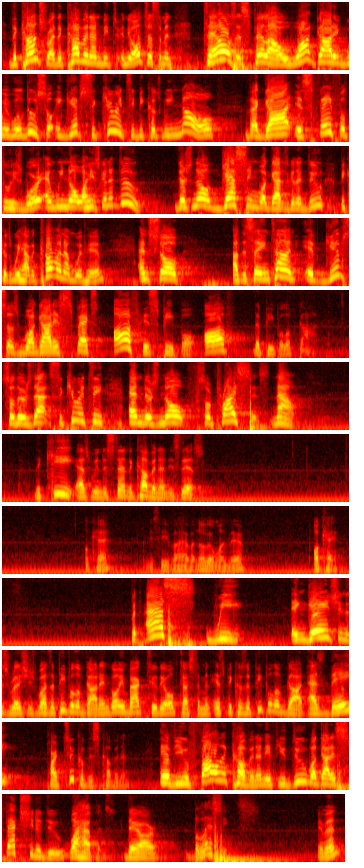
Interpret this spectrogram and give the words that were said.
The contract, the covenant in the Old Testament tells us, spell out what God will do. So it gives security because we know that God is faithful to his word and we know what he's going to do. There's no guessing what God is going to do because we have a covenant with him. And so at the same time, it gives us what God expects of his people, of the people of God. So there's that security and there's no surprises. Now, the key as we understand the covenant is this. Okay, let me see if I have another one there. Okay. But as we engage in this relationship as the people of God, and going back to the Old Testament, is because the people of God, as they partook of this covenant. If you follow the covenant, if you do what God expects you to do, what happens? There are blessings. Amen?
